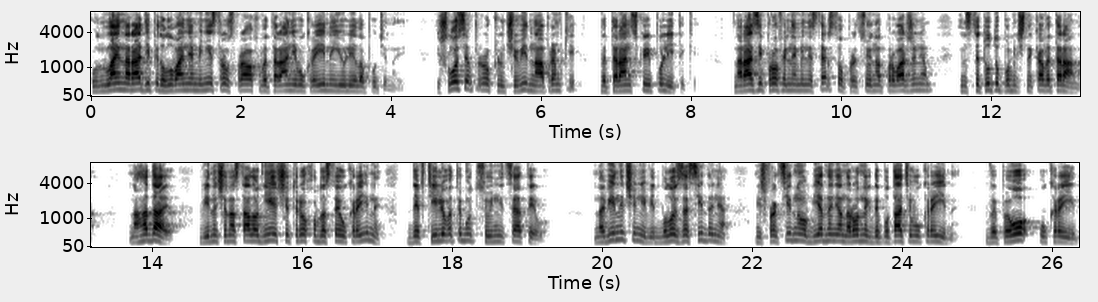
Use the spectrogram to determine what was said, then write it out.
у онлайн-нараді під головуванням міністра у справах ветеранів України Юлії Лапутіної. Йшлося про ключові напрямки ветеранської політики. Наразі профільне міністерство працює над провадженням Інституту помічника ветерана. Нагадаю, Вінниччина стала однією з чотирьох областей України, де втілюватимуть цю ініціативу. На Вінниччині відбулось засідання міжфракційного об'єднання народних депутатів України ВПО України.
